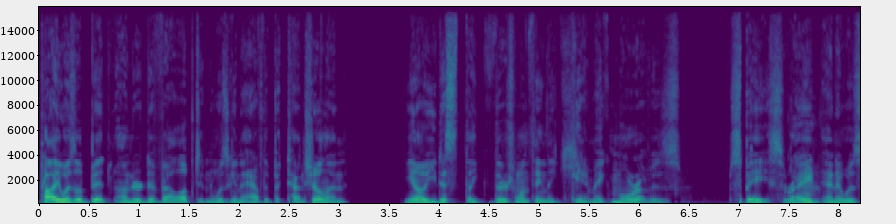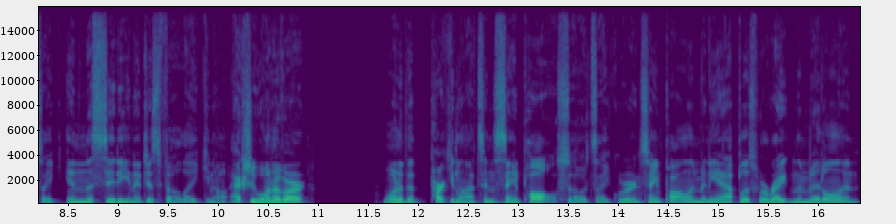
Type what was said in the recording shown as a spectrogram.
probably was a bit underdeveloped and was going to have the potential. And you know, you just like there's one thing that you can't make more of is space, right? Yeah. And it was like in the city, and it just felt like you know, actually one of our one of the parking lots in St. Paul. So it's like we're in St. Paul and Minneapolis. We're right in the middle, and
